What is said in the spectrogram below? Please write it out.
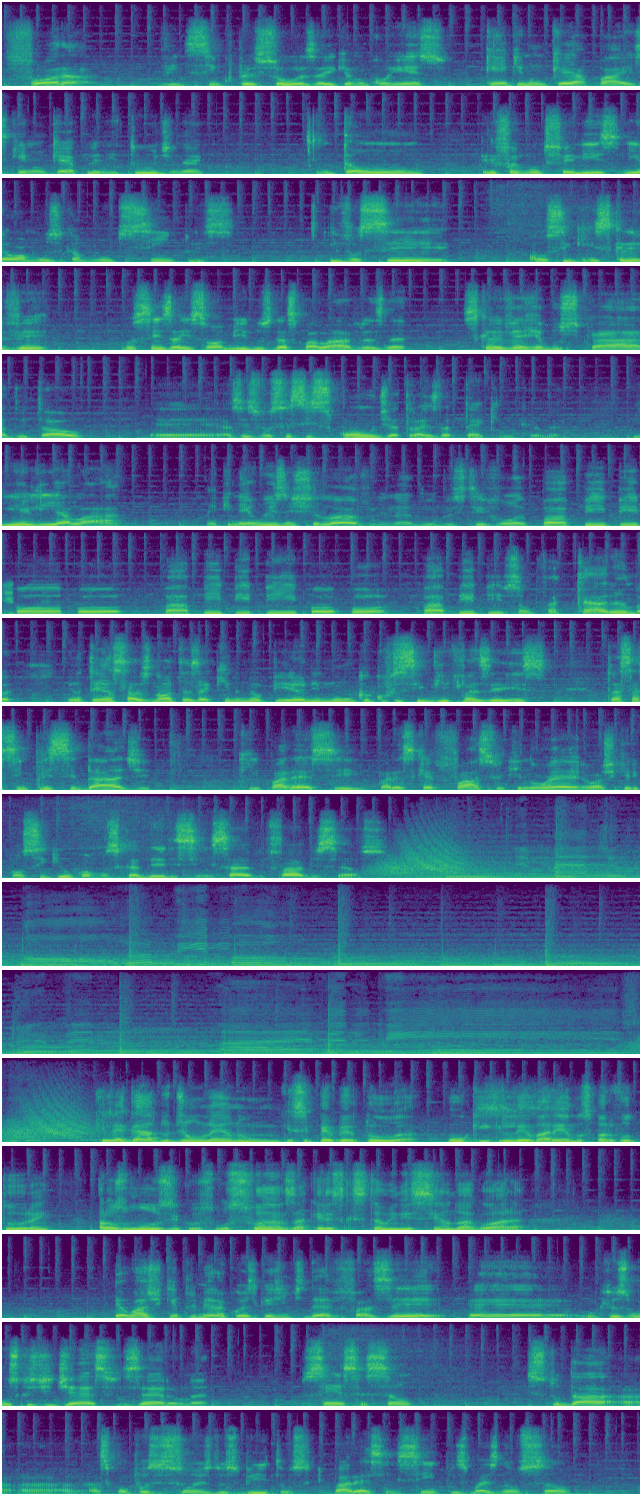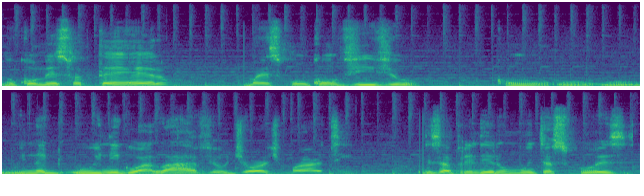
Fora 25 pessoas aí que eu não conheço, quem é que não quer a paz? Quem não quer a plenitude, né? Então, ele foi muito feliz e é uma música muito simples. E você conseguir escrever, vocês aí são amigos das palavras, né? Escrever rebuscado e tal, é, às vezes você se esconde atrás da técnica, né? E ele ia lá É que nem o Isn't She Lovely, né? Do, do Steve Wonder. Papi, popô, papi, pipi, popô, papi, pipi. São, caramba, eu tenho essas notas aqui no meu piano e nunca consegui fazer isso. Então, essa simplicidade que parece, parece que é fácil, que não é, eu acho que ele conseguiu com a música dele, sim, sabe, Fábio Celso? Que legado John Lennon que se perpetua? Ou que, que levaremos para o futuro, hein? Para os músicos, os fãs, aqueles que estão iniciando agora. Eu acho que a primeira coisa que a gente deve fazer é o que os músicos de jazz fizeram, né? Sem exceção, estudar a, a, as composições dos Beatles, que parecem simples, mas não são. No começo até eram, mas com convívio com o, o, inigualável George Martin, eles aprenderam muitas coisas.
